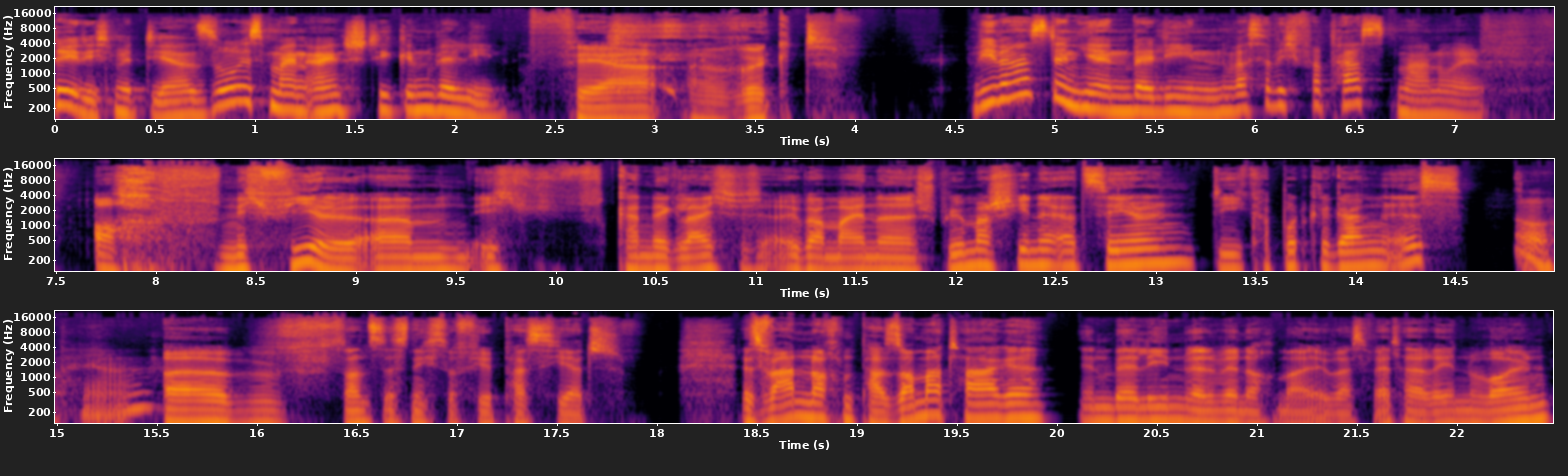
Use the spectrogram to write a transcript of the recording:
rede ich mit dir. So ist mein Einstieg in Berlin. Verrückt. Wie war es denn hier in Berlin? Was habe ich verpasst, Manuel? Och, nicht viel. Ähm, ich kann dir gleich über meine Spülmaschine erzählen, die kaputt gegangen ist. Oh, ja. Äh, sonst ist nicht so viel passiert. Es waren noch ein paar Sommertage in Berlin, wenn wir noch mal übers Wetter reden wollen.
